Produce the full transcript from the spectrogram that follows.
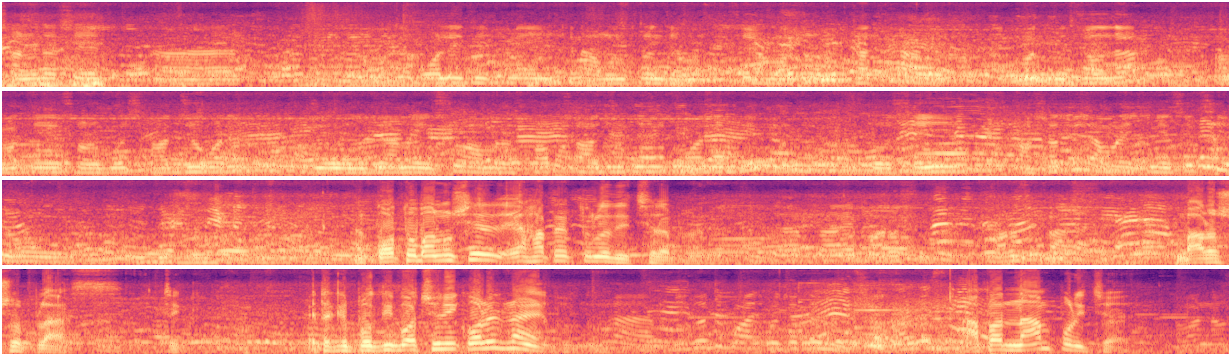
সানদাসের বলে যে এখানে এখানে আমন্ত্রণ যাবে সেই আমন্ত্রণ রক্ষার্থে আমি আমাদের উজ্জ্বলদা। আমাকে সর্বোচ্চ সাহায্য করে যে গ্রামে এসো আমরা সব সাহায্য করব তোমাদেরকে। তো সেই আশাতেই আমরা এখানে এসেছি এবং কত মানুষের হাতে তুলে দিচ্ছেন আপনারা? প্রায় বারোশো বারোশো প্লাস বারোশো প্লাস ঠিক। এটা কি প্রতি বছরই করেন না? হ্যাঁ বিগত পাঁচ বছর আপনার নাম পরিচয়? আমার নাম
